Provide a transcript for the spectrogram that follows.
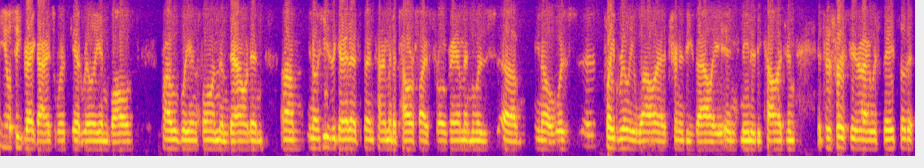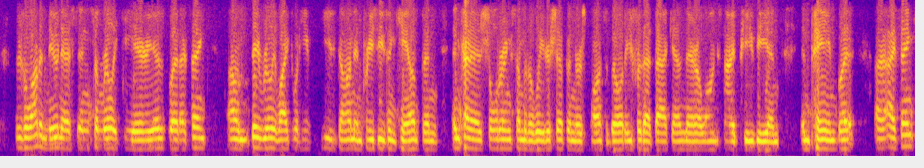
you'll see Greg Eisworth get really involved probably in slowing them down. And um, you know, he's a guy that spent time in a Power Five program and was um, you know was uh, played really well at Trinity Valley in community college, and it's his first year at Iowa State. So that there's a lot of newness in some really key areas, but I think. Um, they really liked what he, he's done in preseason camp and, and kind of shouldering some of the leadership and responsibility for that back end there alongside Peavy and, and Payne. But I think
